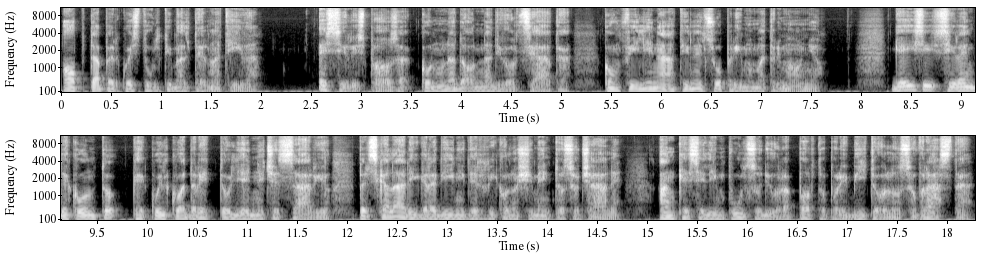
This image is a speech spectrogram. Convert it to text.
Opta per quest'ultima alternativa e si risposa con una donna divorziata, con figli nati nel suo primo matrimonio. Gacy si rende conto che quel quadretto gli è necessario per scalare i gradini del riconoscimento sociale, anche se l'impulso di un rapporto proibito lo sovrasta.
